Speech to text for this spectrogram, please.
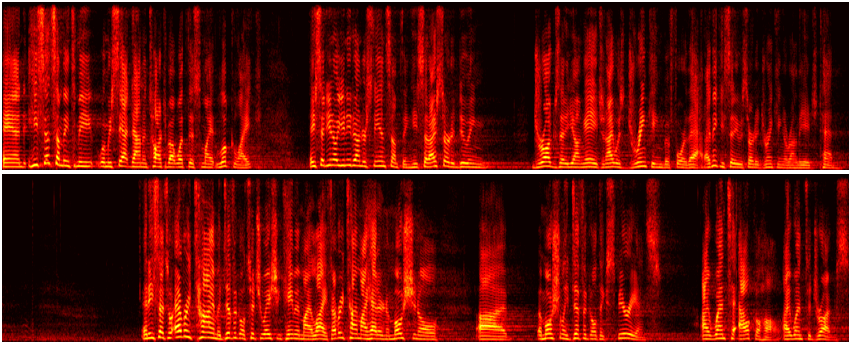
And he said something to me when we sat down and talked about what this might look like. He said, You know, you need to understand something. He said, I started doing drugs at a young age, and I was drinking before that. I think he said he started drinking around the age 10. And he said, So every time a difficult situation came in my life, every time I had an emotional, uh, emotionally difficult experience, I went to alcohol, I went to drugs.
